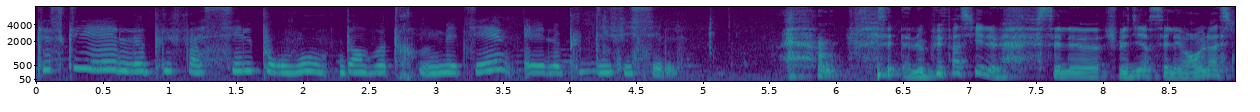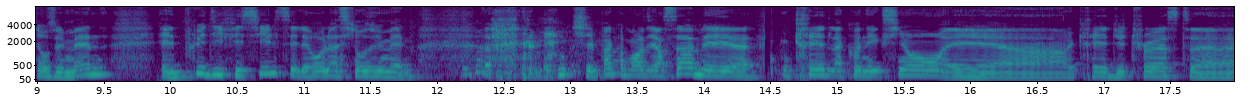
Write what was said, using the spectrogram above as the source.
Qu'est-ce qui est le plus facile pour vous dans votre métier et le plus difficile? Le plus facile, c'est le, je vais dire, c'est les relations humaines, et le plus difficile, c'est les relations humaines. je sais pas comment dire ça, mais euh, créer de la connexion et euh, créer du trust, euh,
